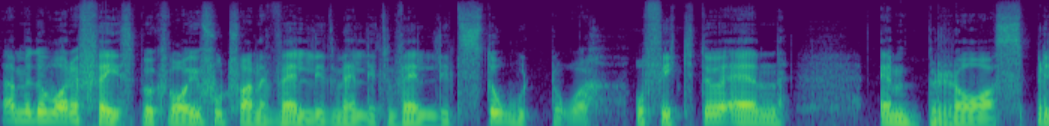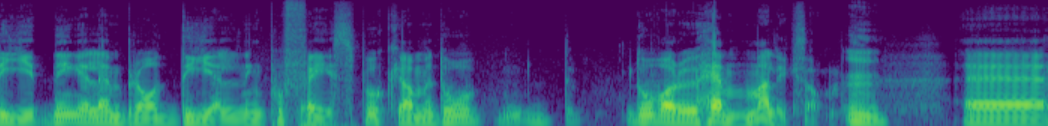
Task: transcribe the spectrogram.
Ja men då var det Facebook var ju fortfarande väldigt, väldigt, väldigt stort då. Och fick du en, en bra spridning eller en bra delning på Facebook, ja men då, då var du hemma liksom. Mm. Eh,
